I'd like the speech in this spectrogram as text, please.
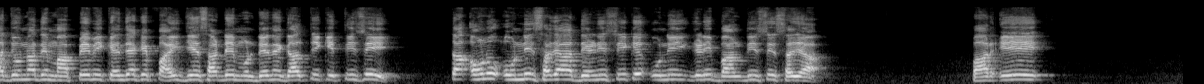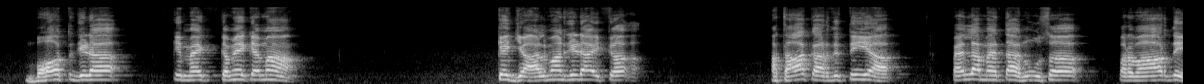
ਅੱਜ ਉਹਨਾਂ ਦੇ ਮਾਪੇ ਵੀ ਕਹਿੰਦੇ ਆ ਕਿ ਭਾਈ ਜੇ ਸਾਡੇ ਮੁੰਡੇ ਨੇ ਗਲਤੀ ਕੀਤੀ ਸੀ, ਤਾਂ ਉਹਨੂੰ ਉਨੀ ਸਜ਼ਾ ਦੇਣੀ ਸੀ ਕਿ ਉਨੀ ਜਿਹੜੀ ਬਣਦੀ ਸੀ ਸਜ਼ਾ। ਪਰ ਇਹ ਬਹੁਤ ਜਿਹੜਾ ਕਿ ਮੈਂ ਕਵੇਂ ਕਹਾਂ ਕਿ ਜ਼ਾਲਮਾਂ ਜਿਹੜਾ ਇੱਕ ਅਥਾਹ ਕਰ ਦਿੱਤੀ ਆ। ਪਹਿਲਾਂ ਮੈਂ ਤੁਹਾਨੂੰ ਉਸ ਪਰਿਵਾਰ ਦੇ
